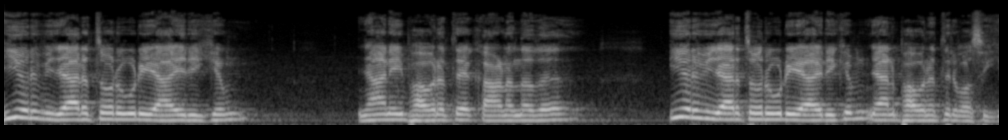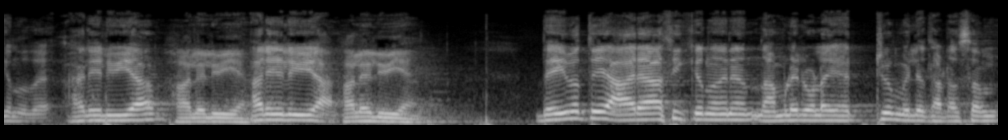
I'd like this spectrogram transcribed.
ഈ ഒരു വിചാരത്തോടു കൂടി ആയിരിക്കും ഞാൻ ഈ ഭവനത്തെ കാണുന്നത്. ഈ ഒരു വിചാരത്തോടു കൂടിയായിരിക്കും ഞാൻ ഭവനത്തിൽ വസിക്കുന്നത്. ഹലേലുയ ഹാലലുയ ഹലേലുയ ഹാലലുയ ദൈവത്തെ ആരാധിക്കുന്നതിന് നമ്മളിലുള്ള ഏറ്റവും വലിയ തടസ്സം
